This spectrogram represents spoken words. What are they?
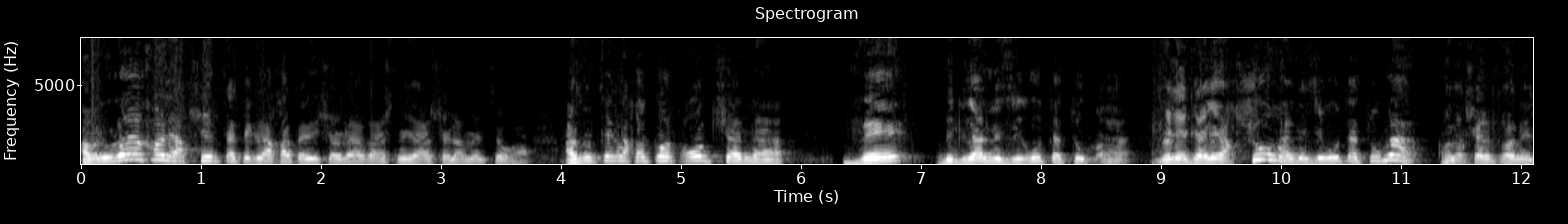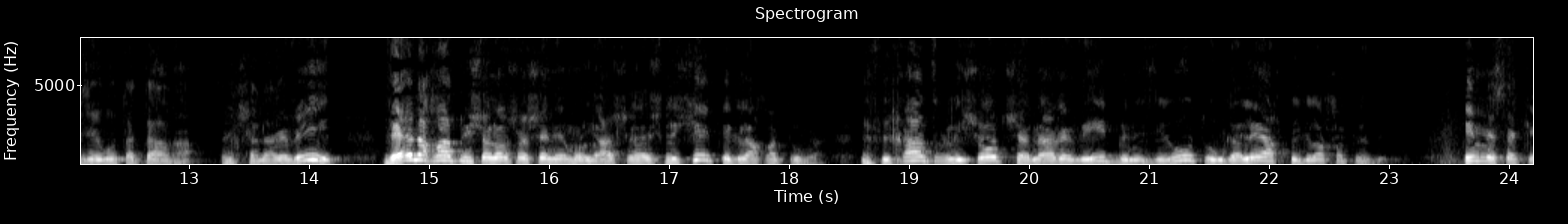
אבל הוא לא יכול להחשיב את התגלחת הראשונה והשנייה של המצורע, אז הוא צריך לחכות עוד שנה, ובגלל נזירות הטומאה, ולגלח שוב על נזירות הטומאה. אבל עכשיו איפה הנזירות הטהרה? צריך שנה רביעית. ואין אחת משלוש השנים עולה, שהשלישית תגלחת טומאה. לפיכך צריך לשהות שנה רביעית בנזירות ומגלח תגלחת רביעית. אם נסכם,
